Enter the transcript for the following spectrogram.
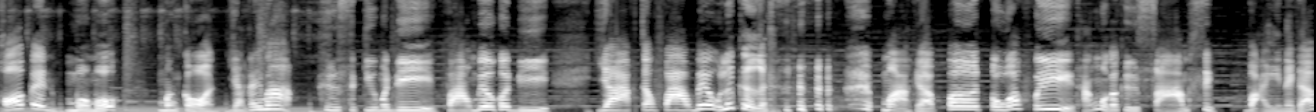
ขอเป็นโมโมมังกรอยากได้มาก คือสกิลมันดีฟาร์มเวลก็ดี อยากจะฟาร์มเวลเหลือเกินมากครับ เปิดตัวฟรีทั้งหมดก็คือ 30 ใบนะครับ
